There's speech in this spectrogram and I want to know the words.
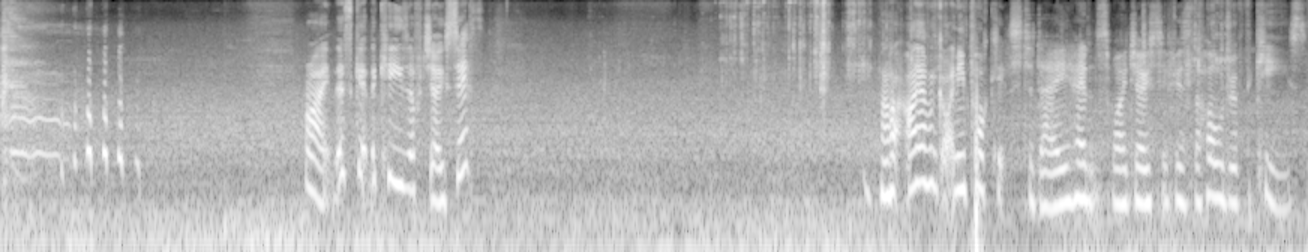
right, let's get the keys off Joseph. I haven't got any pockets today, hence why Joseph is the holder of the keys.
